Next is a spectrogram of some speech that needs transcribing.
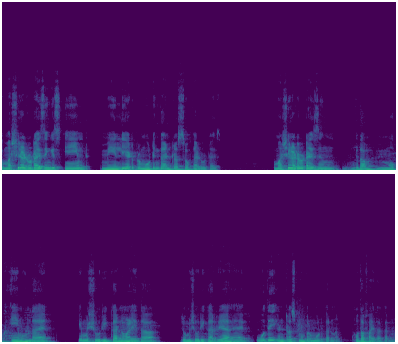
Commercial advertising is aimed mainly at promoting the interests of the advertiser. Commercial advertising ਦਾ ਮੁੱਖ ਏਮ ਹੁੰਦਾ ਹੈ ਕਿ ਮਸ਼ਹੂਰੀ ਕਰਨ ਵਾਲੇ ਦਾ, ਜੋ ਮਸ਼ਹੂਰੀ ਕਰ ਰਿਹਾ ਹੈ, ਉਹਦੇ ਇੰਟਰਸਟ ਨੂੰ ਪ੍ਰਮੋਟ ਕਰਨਾ, ਉਹਦਾ ਫਾਇਦਾ ਕਰਨਾ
